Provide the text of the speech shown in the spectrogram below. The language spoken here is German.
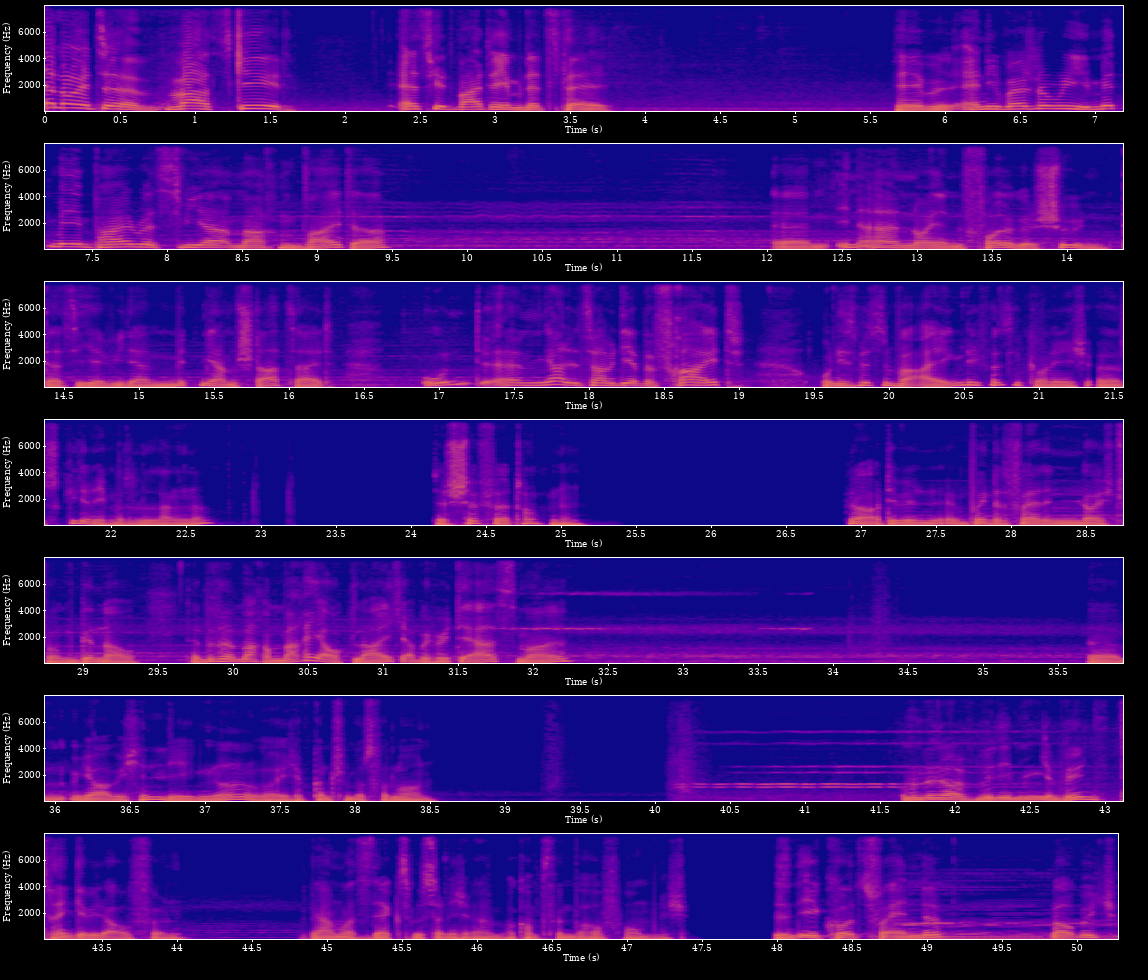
Ja, Leute, was geht? Es geht weiter mit Let's Play. Table Anniversary mit mit den Pirates. Wir machen weiter. Ähm, in einer neuen Folge. Schön, dass ihr hier wieder mit mir am Start seid. Und, ähm, ja, jetzt haben wir die befreit. Und jetzt müssen wir eigentlich, weiß ich gar nicht, äh, es geht ja nicht mehr so lang, ne? Das Schiff vertrocknen. Genau, die bringt das Feuer in den Leuchtturm. Genau. Das müssen wir machen. Mache ich auch gleich, aber ich möchte erstmal... Ähm, ja, mich hinlegen, ne? Weil ich habe ganz schön was verloren. Und wir müssen die Willenstränke wieder auffüllen. Wir haben was sechs, müsste nicht, äh, man kommt fünf auf, warum nicht? Wir sind eh kurz vor Ende, glaube ich.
